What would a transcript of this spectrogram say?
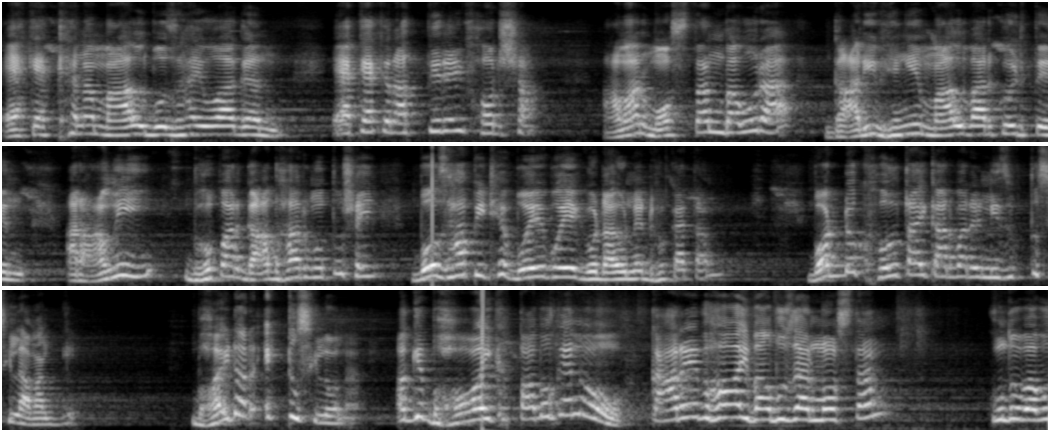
এক একখানা মাল বোঝায় ওয়াগন। এক এক রাত্রিরেই ফর্সা। আমার মস্তান বাবুরা গাড়ি ভেঙে মাল বার করতেন আর আমি ধোপার গাধার মতো সেই বোঝা পিঠে বয়ে বয়ে গোডাউনে ঢোকাতাম। বড্ড খোলতায় কারবারে নিযুক্ত ছিলাম আগে। ভয়টার একটু ছিল না। আগে ভয় পাবো কেন? কারে ভয় বাবুজার মস্তান? কুঁদো বাবু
